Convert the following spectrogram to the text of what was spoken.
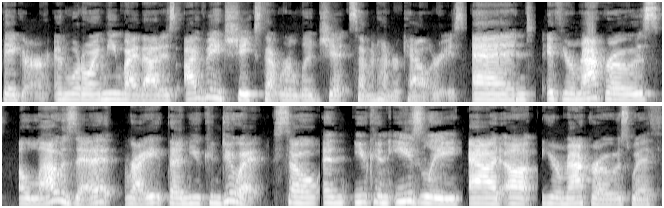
bigger. And what do I mean by that is I've made shakes that were legit 700 calories. And if your macros allows it, right, then you can do it. So, and you can easily add up your macros with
